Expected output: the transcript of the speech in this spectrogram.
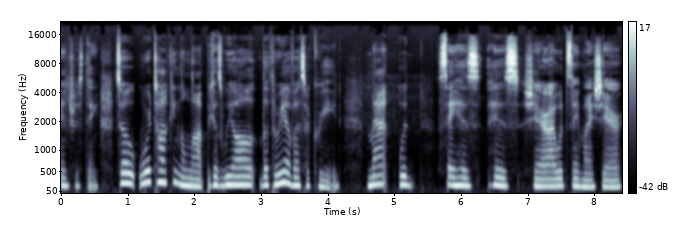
Interesting. So we're talking a lot because we all, the three of us, agreed. Matt would say his his share. I would say my share,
